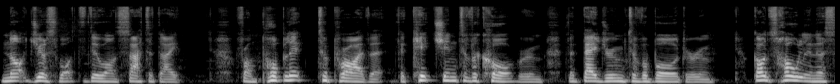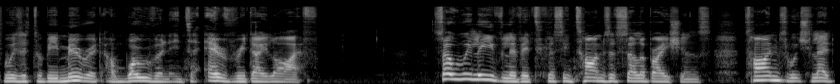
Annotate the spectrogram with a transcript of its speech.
not just what to do on Saturday. From public to private, the kitchen to the courtroom, the bedroom to the boardroom. God's holiness was to be mirrored and woven into everyday life. So we leave Leviticus in times of celebrations, times which led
